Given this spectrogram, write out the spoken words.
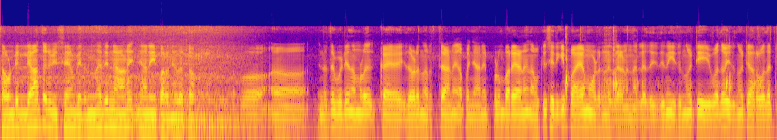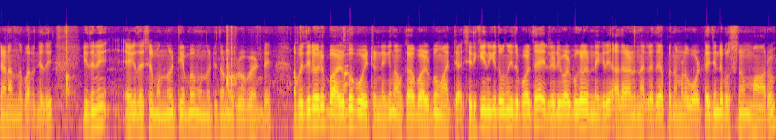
സൗണ്ട് ഇല്ലാത്തൊരു വിഷയം വരുന്നതിനാണ് ഞാൻ ഈ പറഞ്ഞത് കേട്ടോ. ഇന്നത്തെ വീഡിയോ നമ്മൾ ഇതോടെ നിർത്തുകയാണ്. അപ്പോൾ ഞാൻ ഇപ്പോഴും പറയുകയാണ് നമുക്ക് ശരിക്കും പഴയ മോഡലിലാണ് നല്ലത്. ഇതിന് ഇരുന്നൂറ്റി എഴുപതോ ഇരുന്നൂറ്റി അറുപതൊക്കെയാണ് അന്ന് പറഞ്ഞത്. ഇതിന് ഏകദേശം മുന്നൂറ്റി അമ്പത് മുന്നൂറ്റി തൊണ്ണൂറ് രൂപയുണ്ട്. അപ്പോൾ ഇതിലൊരു ബൾബ് പോയിട്ടുണ്ടെങ്കിൽ നമുക്ക് ആ ബൾബ് മാറ്റാം. ശരിക്കും എനിക്ക് തോന്നുന്നു ഇതുപോലത്തെ എൽ ഇ ഡി ബൾബുകൾ ഉണ്ടെങ്കിൽ അതാണ് നല്ലത്. അപ്പോൾ നമ്മളെ വോൾട്ടേജിന്റെ പ്രശ്നം മാറും.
